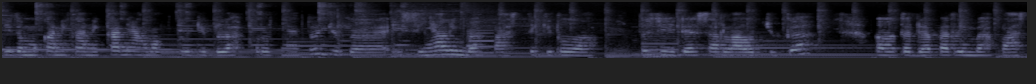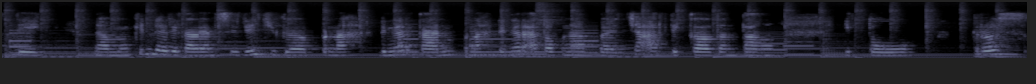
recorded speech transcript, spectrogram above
ditemukan ikan-ikan yang waktu dibelah perutnya itu juga isinya limbah plastik gitu loh. Terus di dasar laut juga uh, terdapat limbah plastik. Nah mungkin dari kalian sendiri juga pernah dengar kan, pernah dengar atau pernah baca artikel tentang itu. Terus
